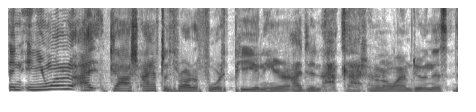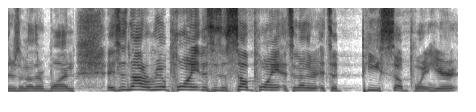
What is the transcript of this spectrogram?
And, and you want to know, I, gosh, I have to throw out a fourth P in here. I didn't, oh gosh, I don't know why I'm doing this. There's another one. This is not a real point. This is a sub point. It's another, it's a P sub point here.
